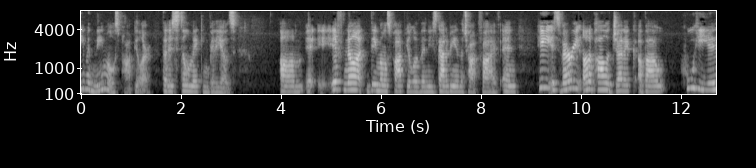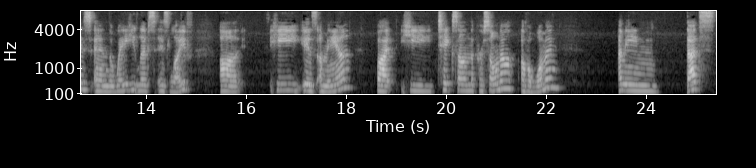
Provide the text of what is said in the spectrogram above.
even the most popular that is still making videos. Um, if not the most popular, then he's got to be in the top five. And he is very unapologetic about who he is and the way he lives his life. Uh, he is a man, but he takes on the persona of a woman. I mean, that's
